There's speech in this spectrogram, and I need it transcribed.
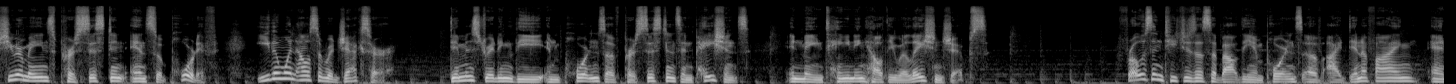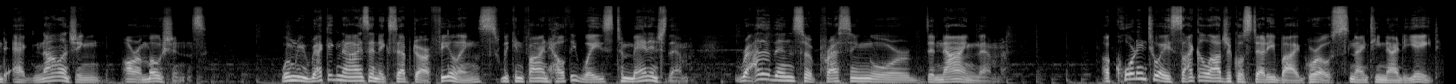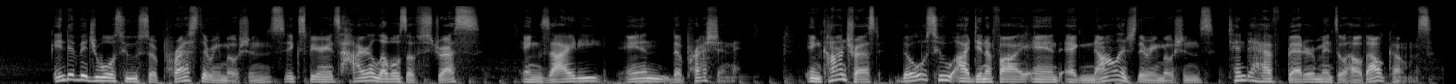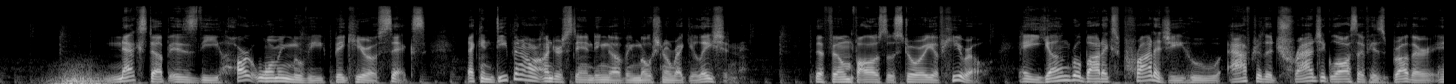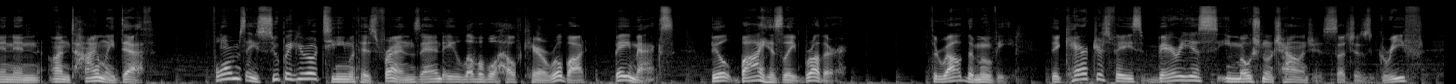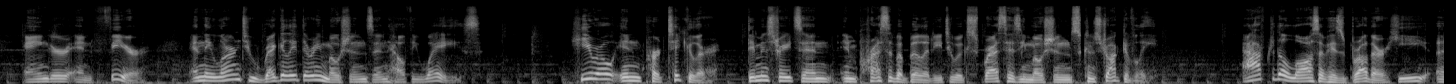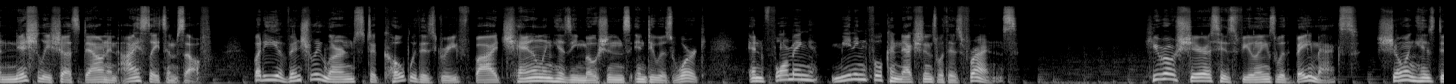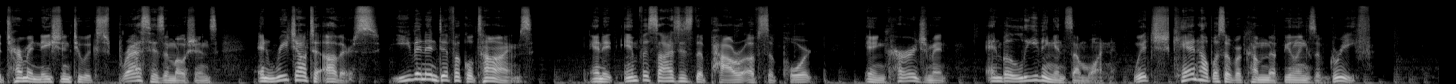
She remains persistent and supportive, even when Elsa rejects her, demonstrating the importance of persistence and patience in maintaining healthy relationships. Frozen teaches us about the importance of identifying and acknowledging our emotions. When we recognize and accept our feelings, we can find healthy ways to manage them, rather than suppressing or denying them. According to a psychological study by Gross, 1998, individuals who suppress their emotions experience higher levels of stress, anxiety, and depression. In contrast, those who identify and acknowledge their emotions tend to have better mental health outcomes. Next up is the heartwarming movie Big Hero 6 that can deepen our understanding of emotional regulation. The film follows the story of Hero, a young robotics prodigy who, after the tragic loss of his brother in an untimely death, forms a superhero team with his friends and a lovable healthcare robot, Baymax, built by his late brother. Throughout the movie, the characters face various emotional challenges such as grief, anger, and fear, and they learn to regulate their emotions in healthy ways. Hero, in particular, demonstrates an impressive ability to express his emotions constructively. After the loss of his brother, he initially shuts down and isolates himself, but he eventually learns to cope with his grief by channeling his emotions into his work and forming meaningful connections with his friends. Hero shares his feelings with Baymax, showing his determination to express his emotions and reach out to others, even in difficult times. And it emphasizes the power of support, encouragement, and believing in someone, which can help us overcome the feelings of grief.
